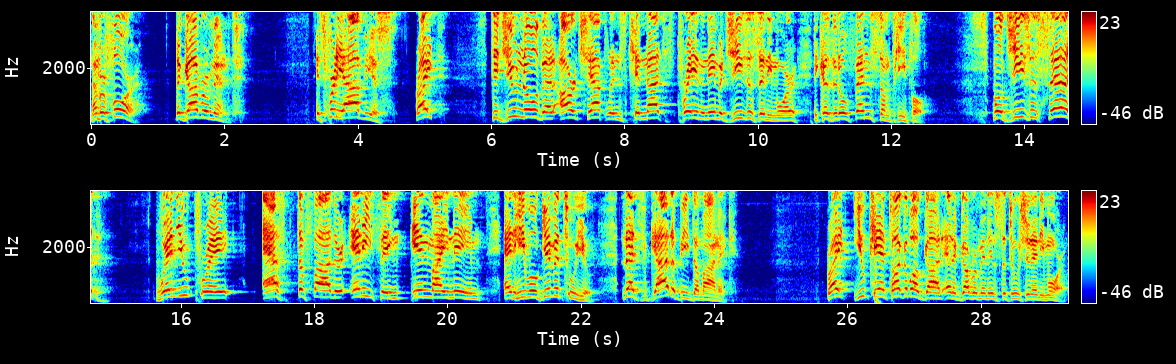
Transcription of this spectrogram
Number four, the government. It's pretty obvious, right? Did you know that our chaplains cannot pray in the name of Jesus anymore because it offends some people? Well, Jesus said, when you pray, ask the Father anything in my name and he will give it to you. That's gotta be demonic. Right? You can't talk about God at a government institution anymore.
